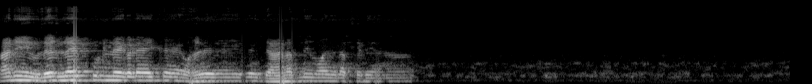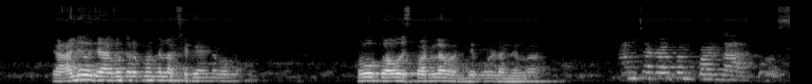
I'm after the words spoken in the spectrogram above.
आणि विलेज लाईफ कुठल्या इकडे काय काही जाणत नाही माझ्या लक्षात येणं ते आले होते अगोदर पण लक्षात येणं बाबा. हो पाऊस पडला म्हणते बुलढाण्याला. आमच्याकडे पण पडला पाऊस.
